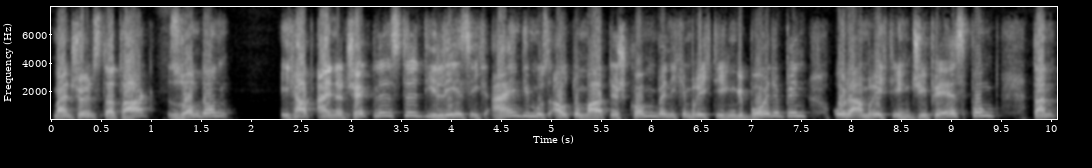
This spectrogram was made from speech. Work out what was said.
mein schönster Tag, sondern ich habe eine Checkliste, die lese ich ein, die muss automatisch kommen, wenn ich im richtigen Gebäude bin oder am richtigen GPS-Punkt. Dann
